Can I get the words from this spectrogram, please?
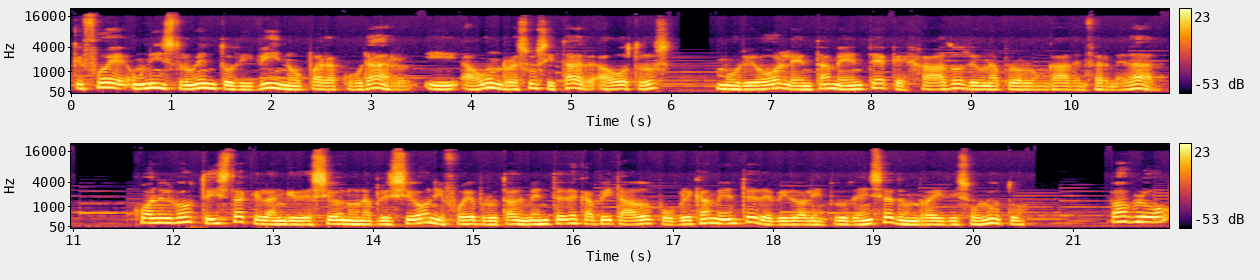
que fue un instrumento divino para curar y aún resucitar a otros, murió lentamente aquejado de una prolongada enfermedad. Juan el Bautista, que languideció en una prisión y fue brutalmente decapitado públicamente debido a la imprudencia de un rey disoluto. Pablo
